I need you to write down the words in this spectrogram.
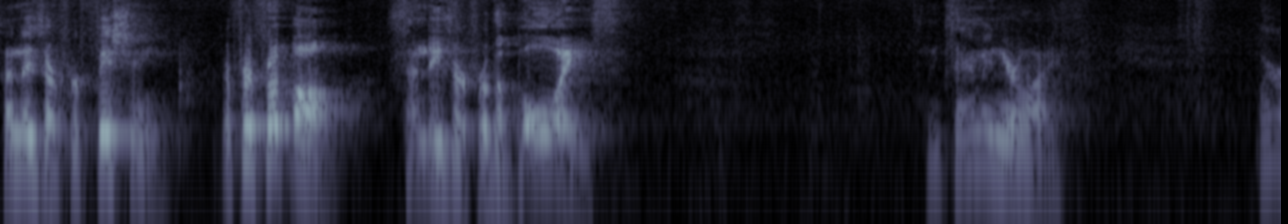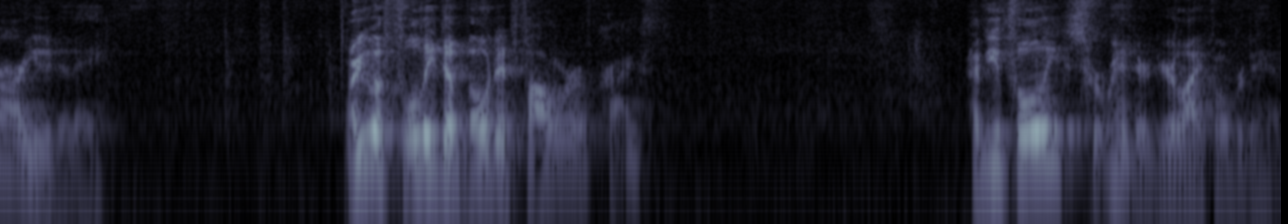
Sundays are for fishing, they're for football. Sundays are for the boys. Examine your life. Where are you today? Are you a fully devoted follower of Christ? Have you fully surrendered your life over to Him?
